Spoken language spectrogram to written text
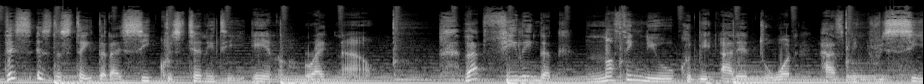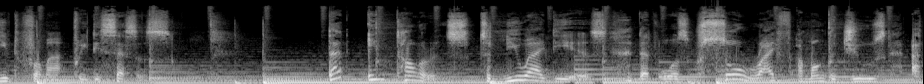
This is the state that I see Christianity in right now. That feeling that nothing new could be added to what has been received from our predecessors. Intolerance to new ideas that was so rife among the Jews at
